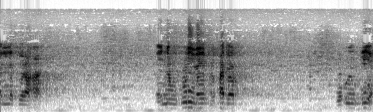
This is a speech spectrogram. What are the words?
التي رآها. فإنه أولي ليلة القدر وأنسية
